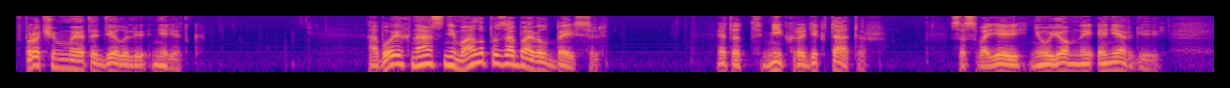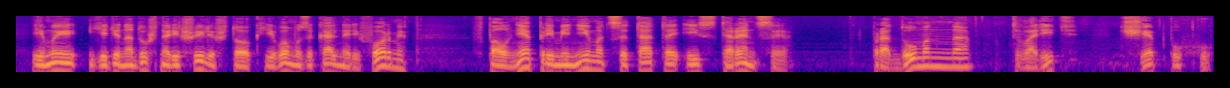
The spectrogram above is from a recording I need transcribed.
Впрочем, мы это делали нередко. Обоих нас немало позабавил Бейсель, этот микродиктатор со своей неуемной энергией, и мы единодушно решили, что к его музыкальной реформе вполне применима цитата из Теренция «Продуманно творить чепуху».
